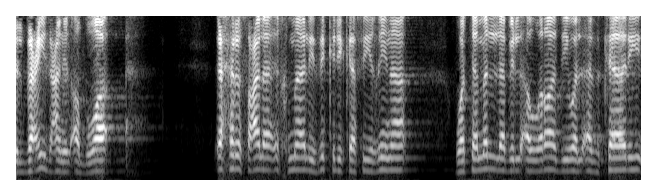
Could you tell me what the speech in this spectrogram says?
البعيد عن الأضواء احرص على إخمال ذكرك في غنى وتمل بالأوراد والأذكار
